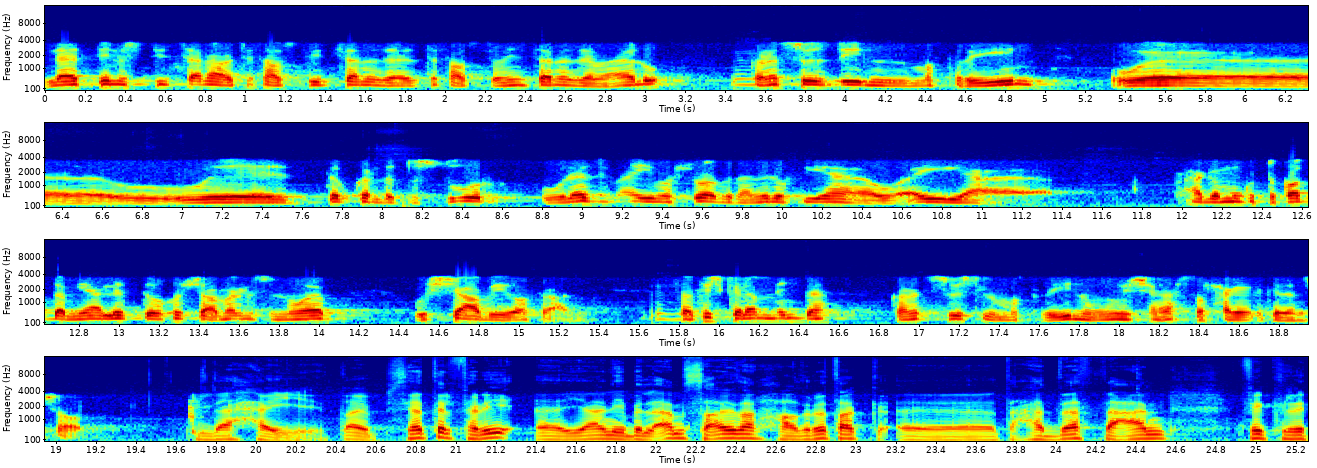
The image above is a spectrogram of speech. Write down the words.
لا 62 سنة ولا 69 سنة زي 69 سنة زي ما قالوا. قناة السويس دي للمصريين و... وطبقا للدستور. ولازم أي مشروع بنعمله فيها أو أي حاجة ممكن تقدم يعني لازم تخش على مجلس النواب والشعب يوافق عليه. فمفيش كلام من ده. قناة السويس للمصريين ومش هيحصل حاجة كده إن شاء الله. ده حقيقي. طيب سيادة الفريق آه، يعني بالأمس أيضا حضرتك آه، تحدثت عن فكرة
